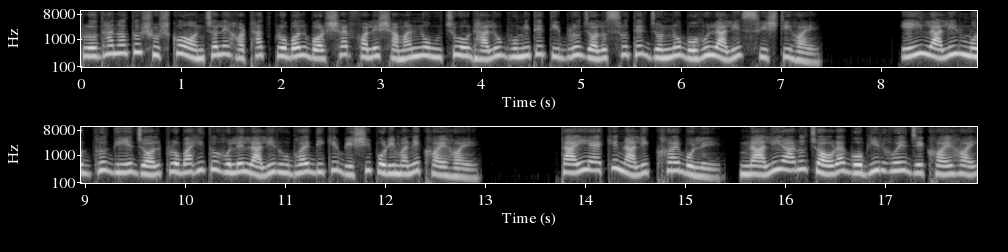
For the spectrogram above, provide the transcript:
প্রধানত শুষ্ক অঞ্চলে হঠাৎ প্রবল বর্ষার ফলে সামান্য উঁচু ও ঢালু ভূমিতে তীব্র জলস্রোতের জন্য বহু লালির সৃষ্টি হয়। এই লালির মধ্য দিয়ে জল প্রবাহিত হলে লালির উভয় দিকে বেশি পরিমাণে ক্ষয় হয়। তাই একে নালিক ক্ষয় বলে। নালি আরও চওড়া গভীর হয়ে যে ক্ষয় হয়,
